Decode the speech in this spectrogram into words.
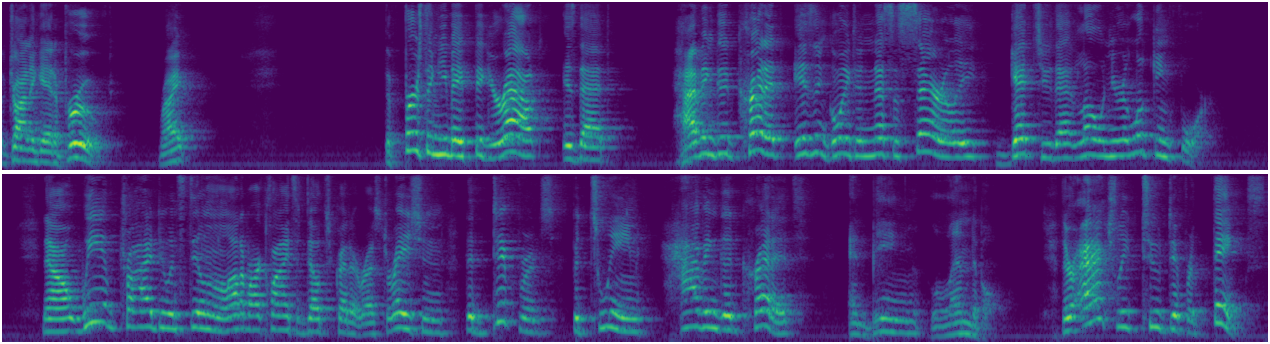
of trying to get approved, right? The first thing you may figure out is that having good credit isn't going to necessarily get you that loan you're looking for. Now, we have tried to instill in a lot of our clients at Delta Credit Restoration the difference between having good credit and being lendable. They're actually two different things.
